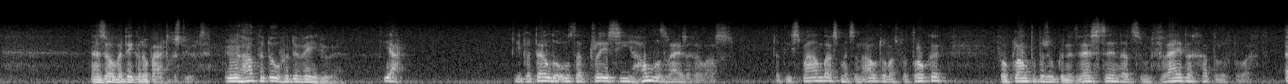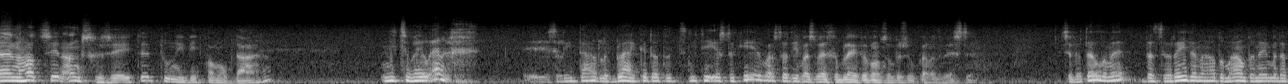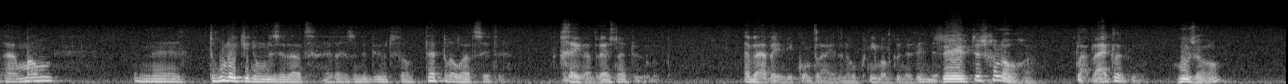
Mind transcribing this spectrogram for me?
En zo werd ik erop uitgestuurd. U had het over de weduwe. Ja. Die vertelde ons dat Tracy handelsreiziger was. Dat hij maandags met zijn auto was vertrokken voor klantenbezoek in het westen en dat ze hem vrijdag had teruggebracht. En had ze in angst gezeten toen hij niet kwam opdagen? Niet zo heel erg. Eh, Ze liet duidelijk blijken dat het niet de eerste keer was dat hij was weggebleven van zijn bezoek aan het westen. Ze vertelde me dat ze redenen had om aan te nemen dat haar man een uh, troeletje noemde ze dat, ergens in de buurt van Teplo had zitten. Geen adres natuurlijk. En we hebben in die contraien dan ook niemand kunnen vinden. Ze heeft dus gelogen. Klaarblijkelijk. Hoezo?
